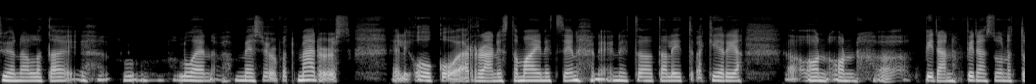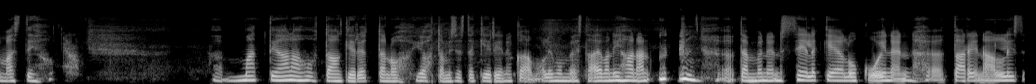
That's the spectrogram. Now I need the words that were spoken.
työn alla tai luen Measure What Matters, eli OKR, josta mainitsin, niin, niin tuota, liittyvä kirja. On, on, pidän, pidän suunnattomasti Matti Alahuhta on kirjoittanut johtamisesta kirjan, joka oli mun mielestä aivan ihanan tämmöinen selkeälukuinen, tarinallis,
